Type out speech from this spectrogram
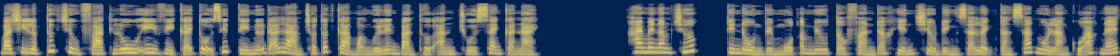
Bà chị lập tức trừng phạt Louis vì cái tội giết tí nữa đã làm cho tất cả mọi người lên bàn thờ ăn chuối xanh cả này. 20 năm trước, tin đồn về một âm mưu tạo phản đã khiến triều đình ra lệnh tàn sát ngôi làng của Agnes.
